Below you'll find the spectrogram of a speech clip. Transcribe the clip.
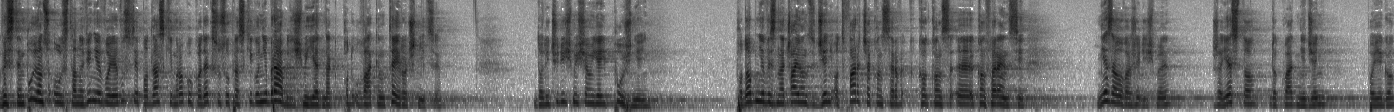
Występując o ustanowienie w województwie podlaskim roku kodeksu supraskiego, nie braliśmy jednak pod uwagę tej rocznicy. Doliczyliśmy się jej później. Podobnie wyznaczając dzień otwarcia e, konferencji, nie zauważyliśmy, że jest to dokładnie dzień po jego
